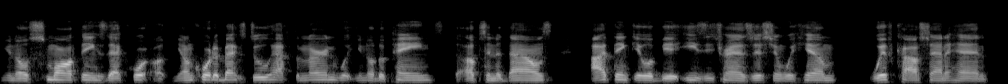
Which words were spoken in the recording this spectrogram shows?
you know, small things that uh, young quarterbacks do have to learn what, you know, the pains, the ups and the downs. I think it would be an easy transition with him, with Kyle Shanahan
